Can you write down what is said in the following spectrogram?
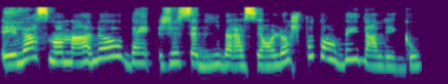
Et là, à ce moment-là, ben, j'ai cette vibration-là. Je ne suis pas tombée dans l'ego.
